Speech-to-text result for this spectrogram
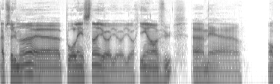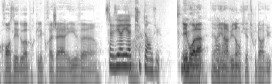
Absolument. Euh, pour l'instant, il n'y a, rien en vue, mais on croise les doigts pour que les projets arrivent. Ça veut dire qu'il y a tout en vue. Et voilà, il n'y a rien en vue, donc il y a tout en vue.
